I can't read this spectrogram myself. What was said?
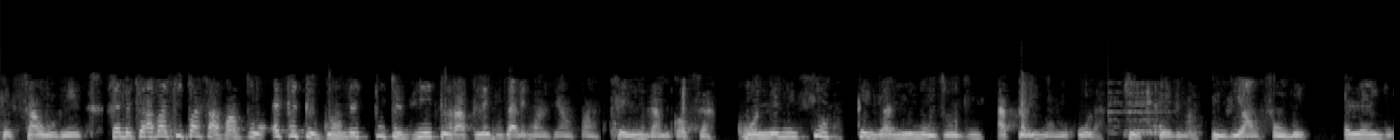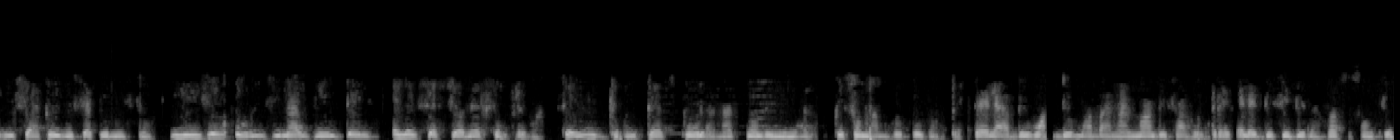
C'est ça ou rien. C'est le travail qui passe avant tout. Elle peut te gronder, tout te dire, te rappeler, vous allez manger ensemble. C'est une dame comme ça. Mon émission que j'anime aujourd'hui, appelée Yanikola, qui est tellement suivie en fondé. Elle est l'initiatrice de cette émission. L'idée originale vient d'elle. Elle est exceptionnelle simplement. C'est une grande pour la nation béninoise. Que son âme repose en paix. Elle a deux mois, deux mois banalement de sa retraite. Elle est décédée dans sa 60e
